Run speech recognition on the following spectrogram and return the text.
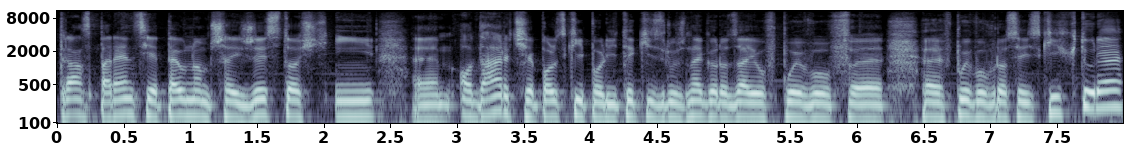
transparencję, pełną przejrzystość i odarcie polskiej polityki z różnego rodzaju wpływów, e, e, wpływów rosyjskich, które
